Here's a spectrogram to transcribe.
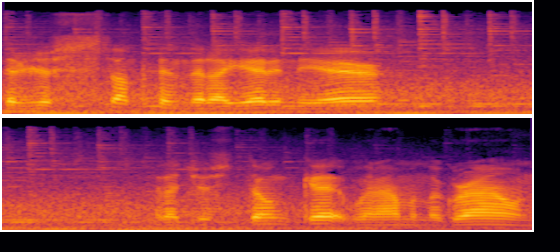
There's just something that I get in the air that I just don't get when I'm on the ground.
